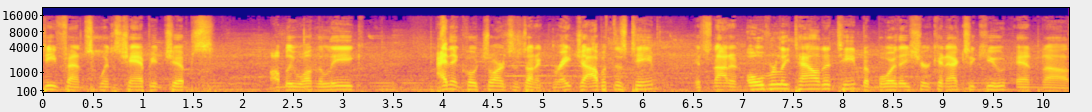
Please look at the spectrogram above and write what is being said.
defense wins championships. Ubly won the league. I think Coach Sorensen's done a great job with this team. It's not an overly talented team, but boy, they sure can execute and uh,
